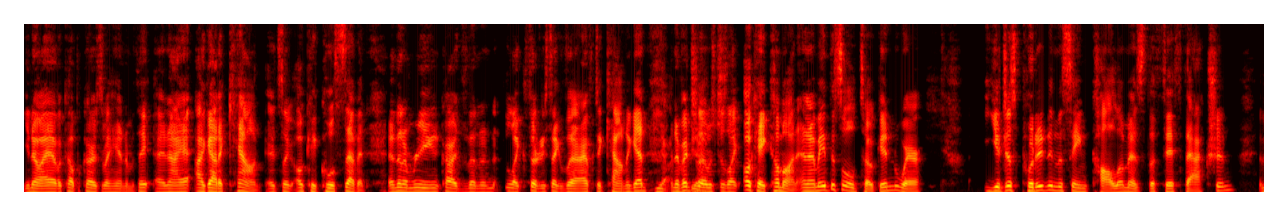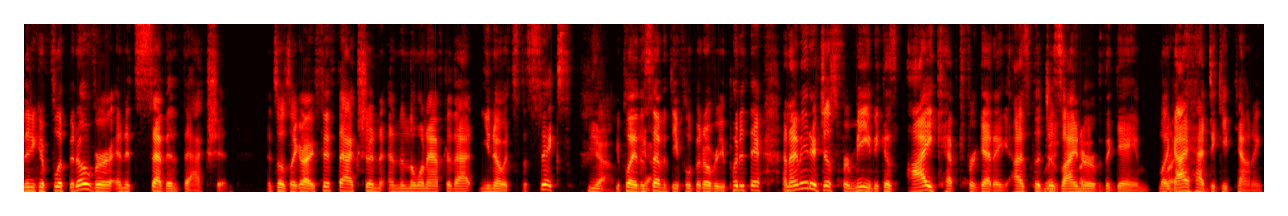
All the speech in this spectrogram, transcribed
You know, I have a couple cards in my hand, I'm th- and I I got to count. It's like, okay, cool, seven, and then I'm reading cards. Then in, like 30 seconds later, I have to count again. yeah. And eventually yeah. I was just like, okay, come on. And I made this little token where you just put it in the same column as the fifth action, and then you can flip it over and it's seventh action. And so it's like, all right, fifth action, and then the one after that, you know, it's the sixth. yeah. You play the Yeah. seventh, you flip it over, you put it there. And I made it just for me because I kept forgetting as the Right, designer right. of the game. Like Right. I had to keep counting.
